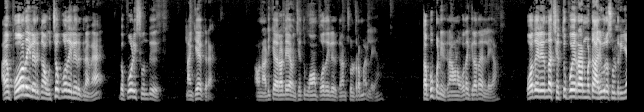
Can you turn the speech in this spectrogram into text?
அவன் போதையில் இருக்கான் உச்ச போதையில் இருக்கிறவன். இப்போ போலீஸ் வந்து நான் கேட்குறேன். அவனை அடிக்காராட்டே அவன் செத்து போவான் போதையில் இருக்கிறான்னு சொல்கிறோமா இல்லையா? தப்பு பண்ணியிருக்கிறான். அவனை உதைக்கிறதா இல்லையா? போதையில் இருந்தால் செத்து போயிடுறான்னு மட்டும் அறிவுரை சொல்கிறீங்க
